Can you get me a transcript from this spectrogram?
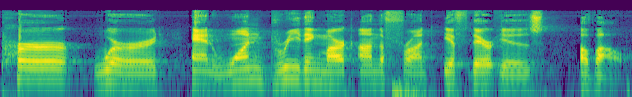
per word and one breathing mark on the front if there is a vowel.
